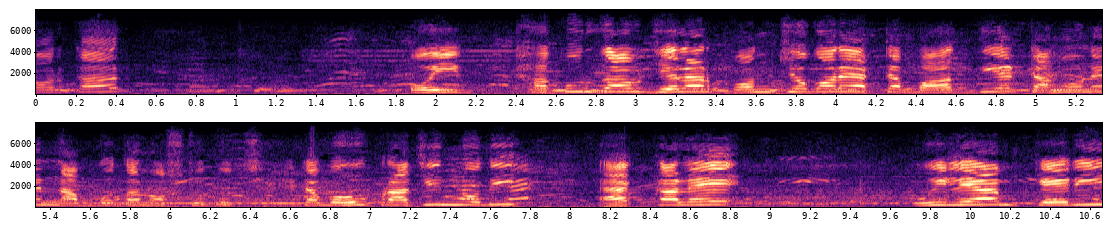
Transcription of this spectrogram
সরকার ওই ঠাকুরগাঁও জেলার পঞ্চগড়ে একটা বাদ দিয়ে টাঙ্গনের নাব্যতা নষ্ট করছে। এটা বহু প্রাচীন নদী, এককালে উইলিয়াম কেরি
